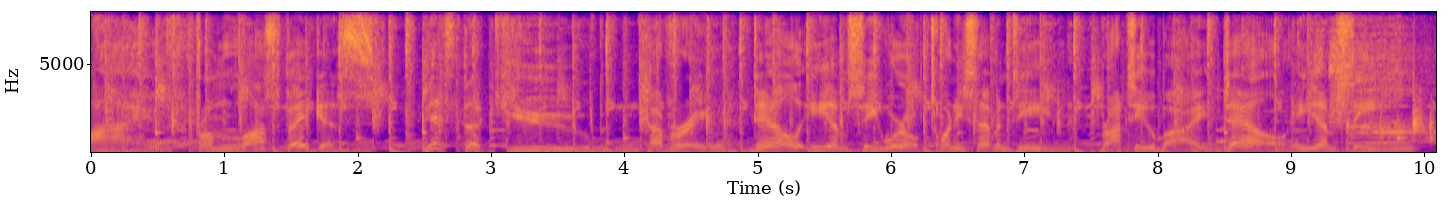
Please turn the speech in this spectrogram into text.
Live from Las Vegas, it's theCUBE. Covering Dell EMC World 2017. Brought to you by Dell EMC.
